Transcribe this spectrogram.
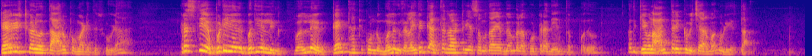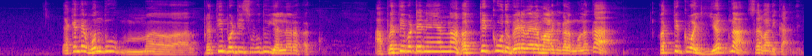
ಟೆರರಿಸ್ಟ್ಗಳು ಅಂತ ಆರೋಪ ಮಾಡಿದ್ದು ಸುಳ್ಳ? ರಸ್ತೆಯ ಬಡಿಯಲ್ಲಿ ಬದಿಯಲ್ಲಿ ಅಲ್ಲೇ ಟೆಂಟ್ ಹಾಕಿಕೊಂಡು ಮಲಗಿದಲ್ಲ. ಇದಕ್ಕೆ ಅಂತಾರಾಷ್ಟ್ರೀಯ ಸಮುದಾಯ ಬೆಂಬಲ ಕೊಟ್ಟರೆ ಅದೇನು ತಪ್ಪದು? ಅದು ಕೇವಲ ಆಂತರಿಕ ವಿಚಾರವಾಗಿ ಉಳಿಯುತ್ತಾ? ಯಾಕೆಂದರೆ ಒಂದು ಪ್ರತಿಭಟಿಸುವುದು ಎಲ್ಲರ ಹಕ್ಕು. ಆ ಪ್ರತಿಭಟನೆಯನ್ನು ಹತ್ತಿಕ್ಕುವುದು ಬೇರೆ ಬೇರೆ ಮಾರ್ಗಗಳ ಮೂಲಕ ಹತ್ತಿಕ್ಕುವ ಯತ್ನ ಸರ್ವಾಧಿಕಾರದಿಂದ.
